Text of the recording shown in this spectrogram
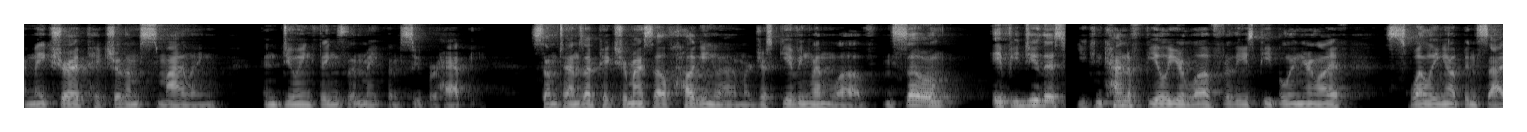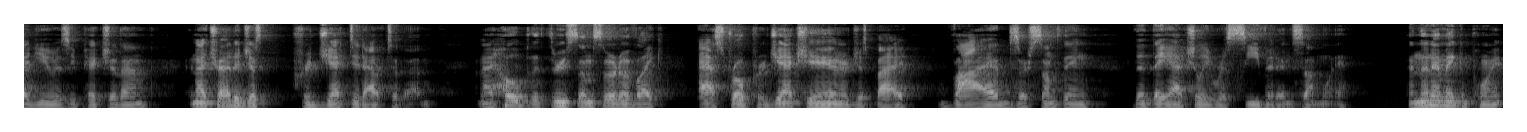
I make sure I picture them smiling and doing things that make them super happy. Sometimes I picture myself hugging them or just giving them love. And so, if you do this, you can kind of feel your love for these people in your life swelling up inside you as you picture them. And I try to just project it out to them. And I hope that through some sort of like astral projection or just by vibes or something, that they actually receive it in some way. And then I make a point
